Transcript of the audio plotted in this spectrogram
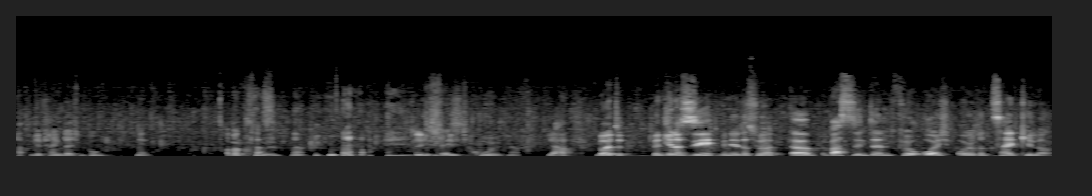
hatten wir keinen gleichen Punkt. Nee. Aber cool. Ja. Richtig, richtig cool. Ja. Ja. Leute, wenn ihr das seht, wenn ihr das hört, ähm, was sind denn für euch eure Zeitkiller?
